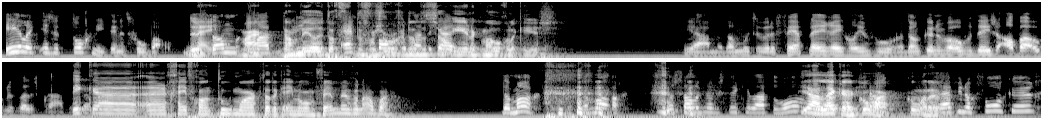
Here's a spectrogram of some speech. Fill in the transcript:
Eerlijk is het toch niet in het voetbal. Dus nee, dan, maar, dan wil je toch ervoor zorgen dat het zo kijken. eerlijk mogelijk is? Ja, maar dan moeten we de fair play regel invoeren. Dan kunnen we over deze Abba ook nog wel eens praten. Ik eh, eh, geef gewoon toe, Mark, dat ik enorm fan ben van ABBA. Dat mag, dat mag. Dan zal ik nog een stukje laten horen. Ja, lekker. Kom maar. Kom maar even. Heb je nog voorkeur?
